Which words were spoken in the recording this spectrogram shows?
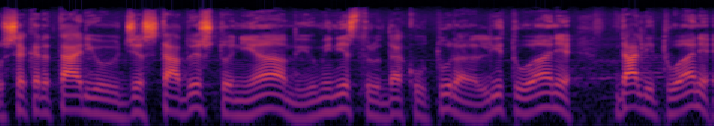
O secretário de Estado estoniano e o ministro da Cultura Lituânia, da Lituânia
